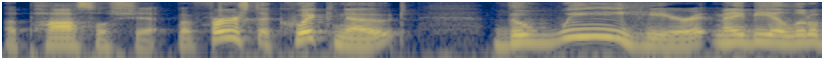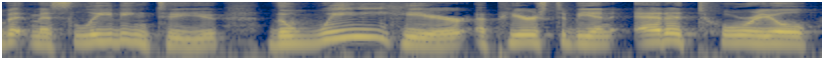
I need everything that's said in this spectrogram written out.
apostleship. But first, a quick note. The we here, it may be a little bit misleading to you. The we here appears to be an editorial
